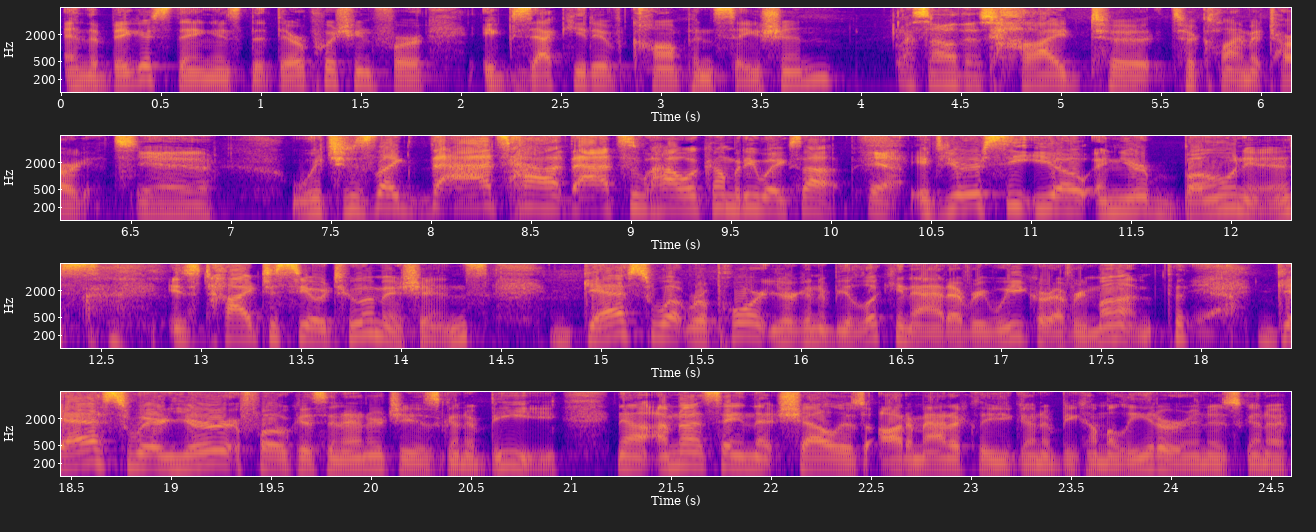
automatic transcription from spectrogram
And the biggest thing is that they're pushing for executive compensation I saw this. tied to to climate targets. Yeah. Which is like that's how that's how a company wakes up. Yeah. If you're a CEO and your bonus is tied to CO2 emissions, guess what report you're going to be looking at every week or every month? Yeah. Guess where your focus and energy is going to be. Now, I'm not saying that Shell is automatically going to become a leader and is going to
